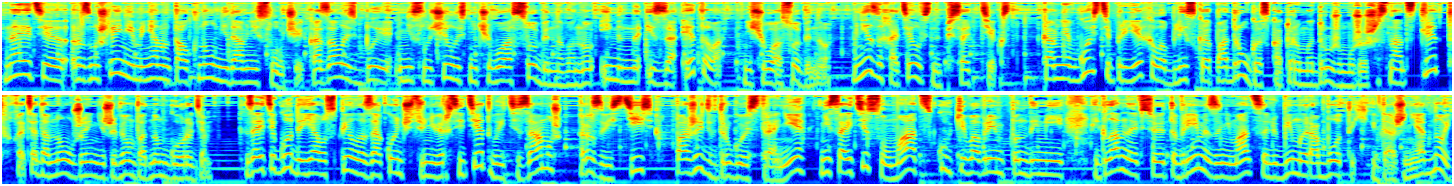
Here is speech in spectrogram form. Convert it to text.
На эти размышления меня натолкнул недавний случай. Казалось бы, не случилось ничего особенного, но именно из-за этого ничего особенного мне захотелось написать текст. Ко мне в гости приехала близкая подруга, с которой мы дружим уже 16 лет, хотя давно уже не живем в одном городе. За эти годы я успела закончить университет, выйти замуж, развестись, пожить в другой стране, не сойти с ума от скуки во время пандемии и, главное, все это время заниматься любимой работой, и даже не одной.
